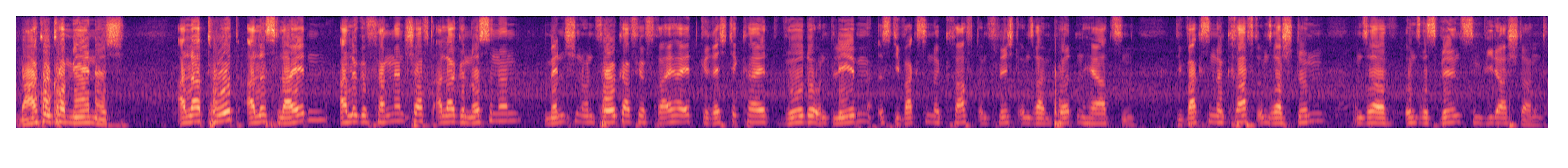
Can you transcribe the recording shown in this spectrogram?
Marco Kamenisch. Aller Tod, alles Leiden, alle Gefangenschaft aller Genossinnen, Menschen und Völker für Freiheit, Gerechtigkeit, Würde und Leben ist die wachsende Kraft und Pflicht unserer empörten Herzen, die wachsende Kraft unserer Stimmen, unserer, unseres Willens zum Widerstand.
